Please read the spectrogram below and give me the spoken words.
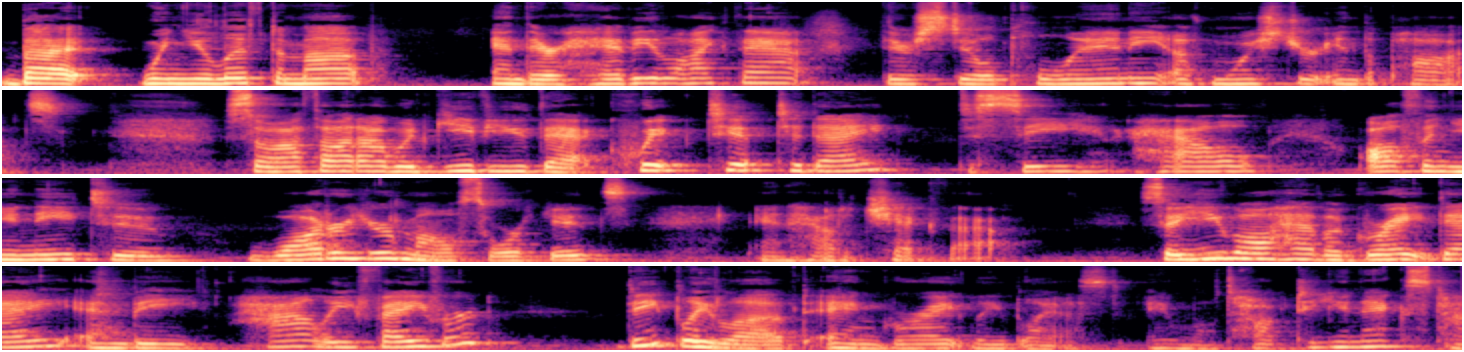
but when you lift them up and they're heavy like that, there's still plenty of moisture in the pots. So I thought I would give you that quick tip today to see how often you need to water your moss orchids and how to check that. So you all have a great day and be highly favored, deeply loved, and greatly blessed. And we'll talk to you next time.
